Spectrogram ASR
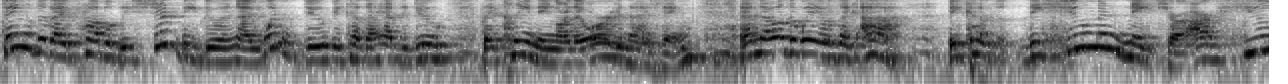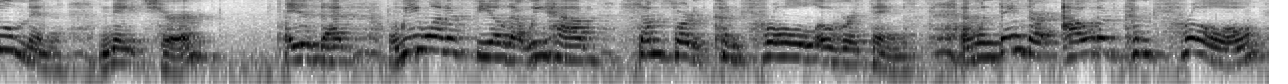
Things that I probably should be doing, I wouldn't do because I had to do the cleaning or the organizing. And that was the way it was like, ah, because the human nature, our human nature, is that we want to feel that we have some sort of control over things. And when things are out of control,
